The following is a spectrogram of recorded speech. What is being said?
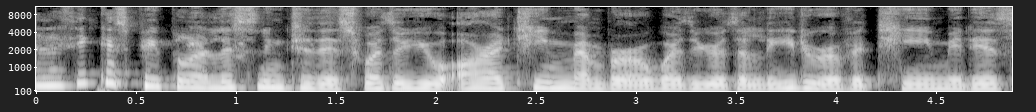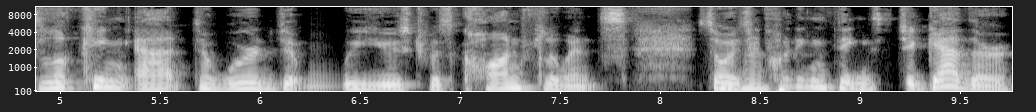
And I think as people are listening to this, whether you are a team member or whether you're the leader of a team, it is looking at the word that we used was confluence. So mm-hmm. it's putting things together.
